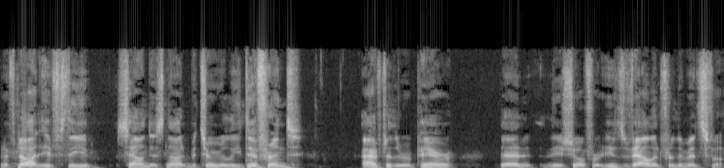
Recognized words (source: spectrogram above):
If not, if the sound is not materially different after the repair, then the shofar is valid for the mitzvah.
